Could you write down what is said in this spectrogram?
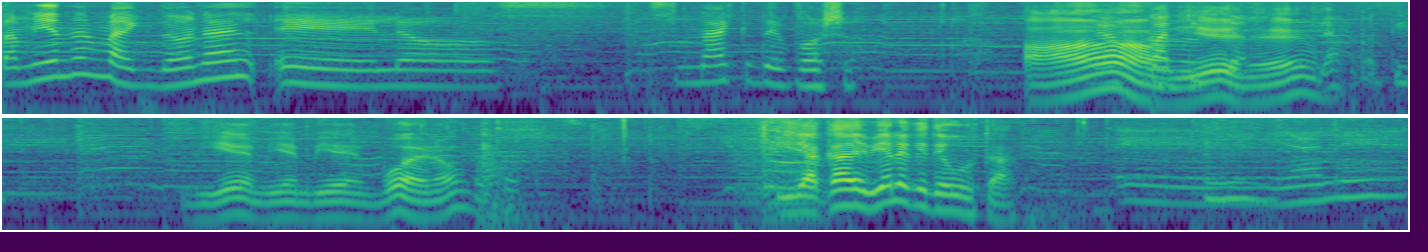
también del McDonald's, eh, los snacks de pollo. Ah, patitas, bien, ¿eh? Las patitas. Bien, bien, bien. Bueno. ¿Y de acá de Viale qué te gusta? Eh. Viale.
